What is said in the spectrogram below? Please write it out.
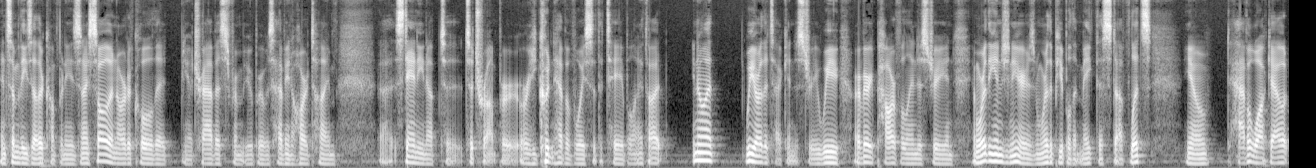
and some of these other companies. And I saw an article that you know Travis from Uber was having a hard time. Uh, standing up to, to Trump, or, or he couldn't have a voice at the table. And I thought, you know what? We are the tech industry. We are a very powerful industry, and, and we're the engineers, and we're the people that make this stuff. Let's, you know, have a walkout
